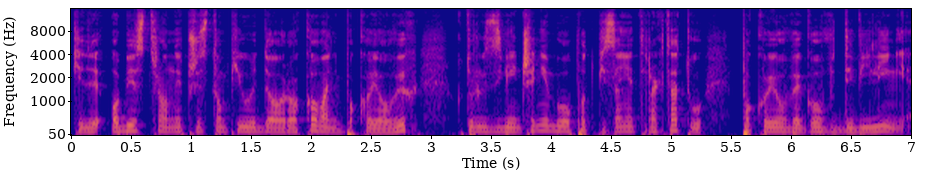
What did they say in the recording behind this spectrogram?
kiedy obie strony przystąpiły do rokowań pokojowych, których zwieńczeniem było podpisanie traktatu pokojowego w Dywilinie.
